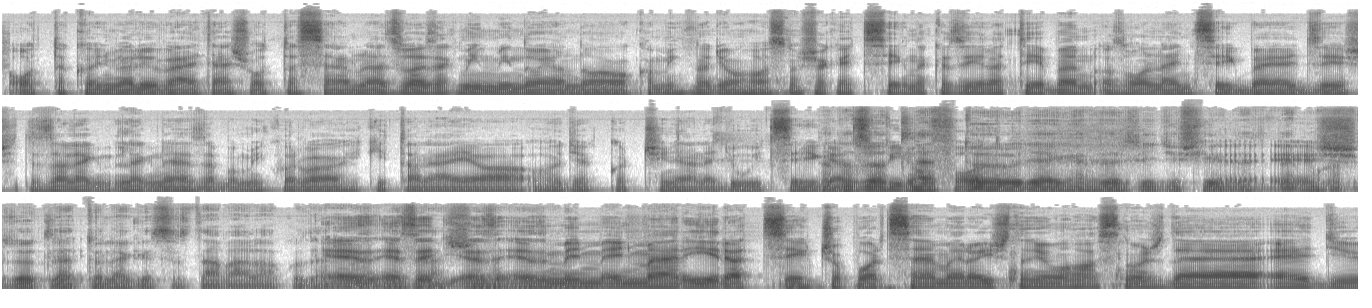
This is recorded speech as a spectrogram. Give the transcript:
ott a könyvelőváltás, ott a számlázó, ezek mind-mind olyan dolgok, amik nagyon hasznosak egy cégnek az életében, az online cégbejegyzés, hát ez a leg, legnehezebb, amikor valaki kitalálja, hogy akkor csinál egy új céget, Tehát az ötlettől, ugye igen, ez így is hirdetnek, és az ötlettől egész aztán vállalkozás. Ez, ez, egy, ez, ez egy, egy már érett cégcsoport számára is nagyon hasznos, de egy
